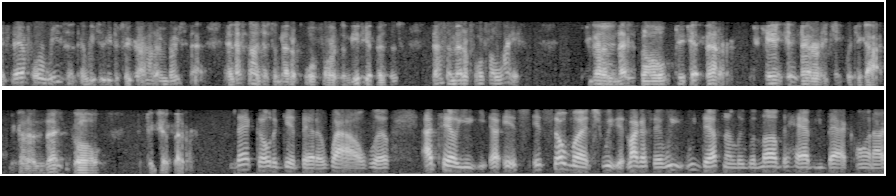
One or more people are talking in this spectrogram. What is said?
It's there for a reason, and we just need to figure out how to embrace that. And that's not just a metaphor for the media business. That's a metaphor for life. You got to let go to get better. You can't get better to keep what you got. You got to let go to get better. Let go to get better. Wow. Well, I tell you, uh, it's it's so much. We like I said, we we definitely would love to have you back on our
